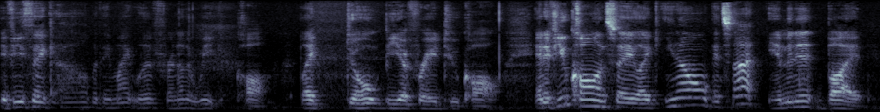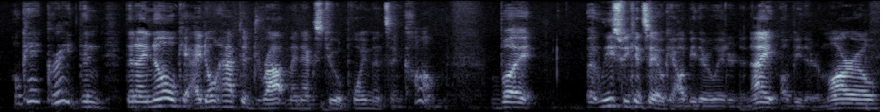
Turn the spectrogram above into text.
If you think, oh, but they might live for another week, call. Like, don't be afraid to call. And if you call and say, like, you know, it's not imminent, but okay, great. Then then I know, okay, I don't have to drop my next two appointments and come. But at least we can say, okay, I'll be there later tonight. I'll be there tomorrow.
